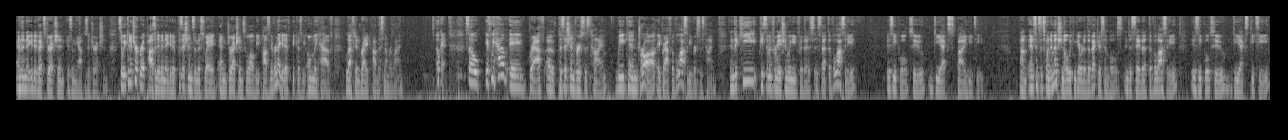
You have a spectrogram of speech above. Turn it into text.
and the negative x direction is in the opposite direction. So we can interpret positive and negative positions in this way and directions will all be positive or negative because we only have left and right on this number line. Okay so if we have a graph of position versus time we can draw a graph of velocity versus time. And the key piece of information we need for this is that the velocity is equal to dx by dt. Um, and since it's one-dimensional we can get rid of the vector symbols and just say that the velocity is equal to dx dt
